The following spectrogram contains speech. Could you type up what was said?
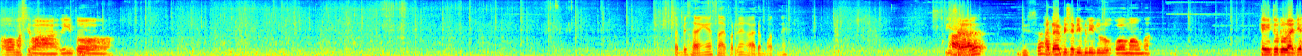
Oh, masih lari tuh. Tapi sayangnya snipernya nggak ada modnya. Bisa Ada, bisa. ada bisa dibeli dulu kalau mau mah. Kayak itu dulu aja.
